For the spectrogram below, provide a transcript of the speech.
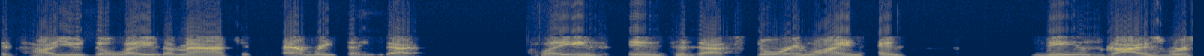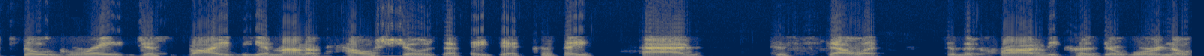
it's how you delay the match, it's everything that plays into that storyline. And these guys were so great just by the amount of house shows that they did because they had to sell it to the crowd because there were no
